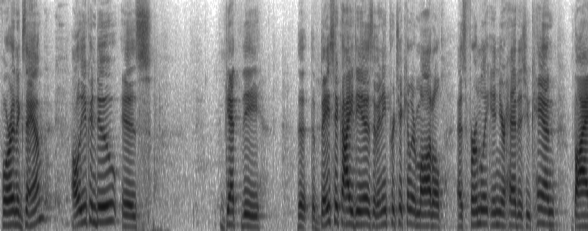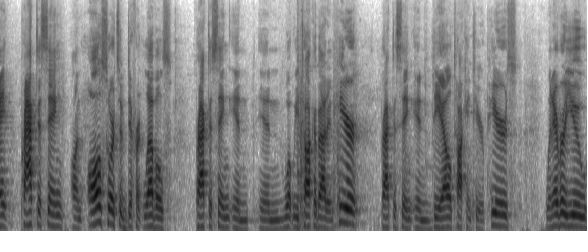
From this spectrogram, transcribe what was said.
for an exam. All you can do is get the, the, the basic ideas of any particular model as firmly in your head as you can by practicing on all sorts of different levels, practicing in, in what we talk about in here, practicing in DL, talking to your peers. Whenever you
